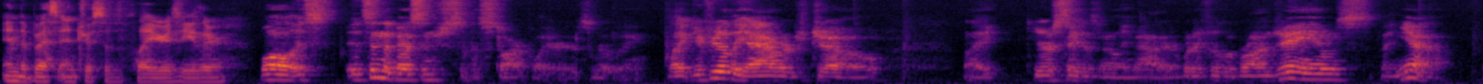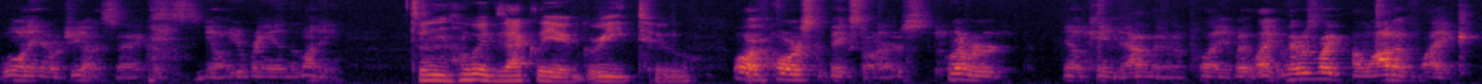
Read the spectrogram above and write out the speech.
in the best interest of the players either. well, it's it's in the best interest of the star players, really. Like if you're the average Joe, like your say doesn't really matter. But if you're LeBron James, then yeah, we want to hear what you got to say because you know you're bringing in the money. So then, who exactly agreed to? Well, of course, the big stars, whoever you know came down there to play. But like, there was like a lot of like,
